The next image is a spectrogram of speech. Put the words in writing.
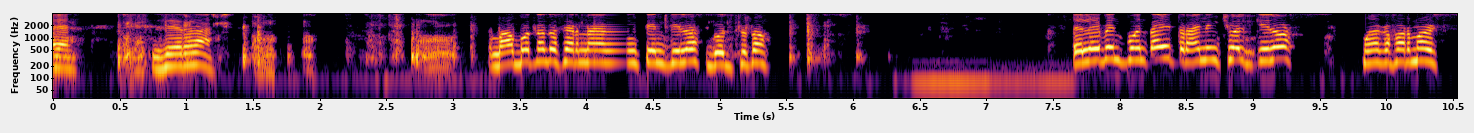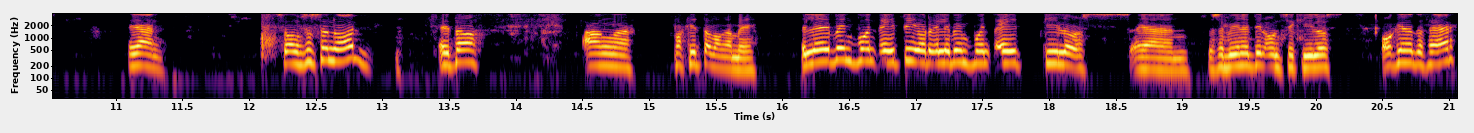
Ayan, zero na. Umabot na to sir ng 10 kilos, goods na to. 11.8, running 12 kilos, mga ka-farmers. Ayan. So, ang susunod, ito, ang uh, pakita mga me. 11.80 or 11.8 kilos. Ayan. So, sabihin natin 11 kilos. Okay na to, sir?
